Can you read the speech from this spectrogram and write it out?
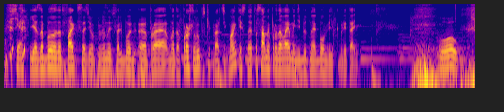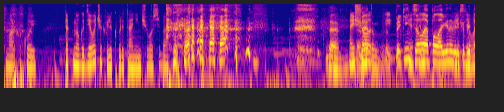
От всех. Я забыл этот факт, кстати, упомянуть в альбоме э, про в, этом, в прошлом выпуске про Arctic Monkeys, но это самый продаваемый дебютный альбом в Великобритании. Воу. Кошмар какой. Так много девочек в Великобритании, ничего себе. Да. А еще... этом- Прикинь, целая половина Великобритании.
